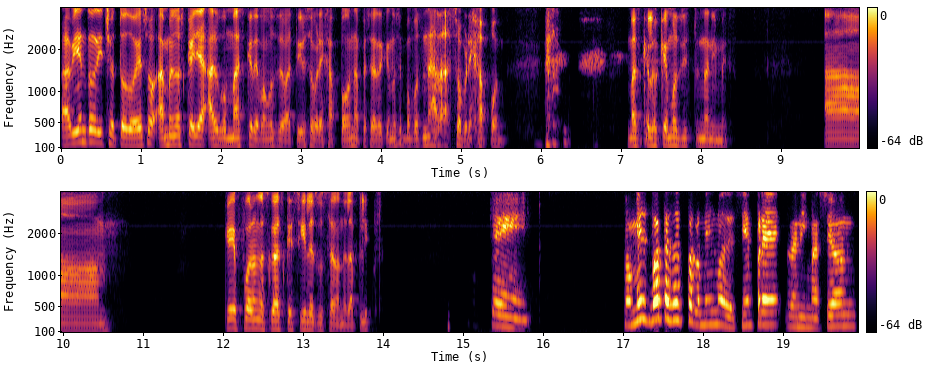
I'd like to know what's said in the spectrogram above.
Habiendo dicho todo eso, a menos que haya algo más que debamos debatir sobre Japón, a pesar de que no sepamos nada sobre Japón. más que lo que hemos visto en animes. Am, ¿Qué fueron las cosas que sí les gustaron de la película? Ok. Lo mi- voy a empezar por lo mismo de siempre, la animación.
